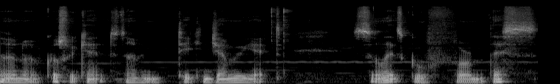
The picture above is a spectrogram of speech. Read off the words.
Oh no, of course we can't. I haven't taken Jammu yet. So let's go for this.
